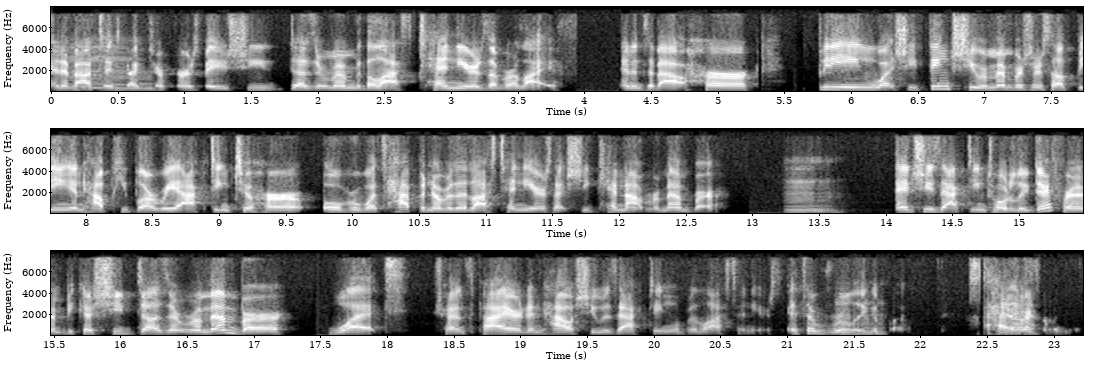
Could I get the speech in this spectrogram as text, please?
and about to expect her first baby. She doesn't remember the last 10 years of her life. And it's about her being what she thinks she remembers herself being and how people are reacting to her over what's happened over the last 10 years that she cannot remember. Mm. And she's acting totally different because she doesn't remember what transpired and how she was acting over the last 10 years. It's a really Mhm. good book. I highly Yeah. recommend it.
